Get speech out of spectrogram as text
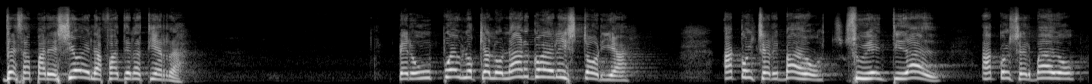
desapareció en la faz de la tierra. Pero un pueblo que a lo largo de la historia ha conservado su identidad, ha conservado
